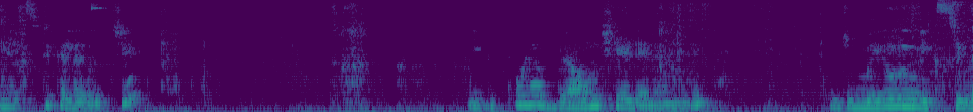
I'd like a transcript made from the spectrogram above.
నెక్స్ట్ కలర్ వచ్చి ఇది కూడా బ్రౌన్ షేడ్ ఇది కొంచెం మెరూన్ మిక్స్డ్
